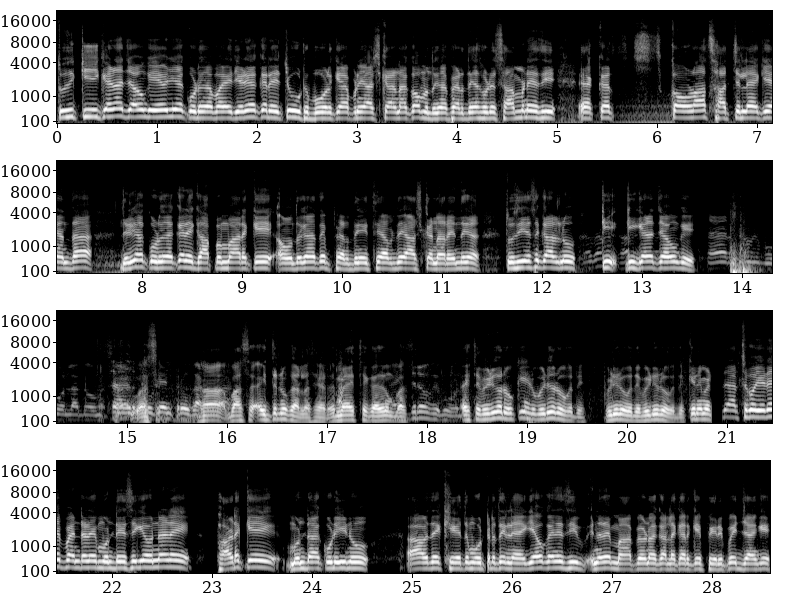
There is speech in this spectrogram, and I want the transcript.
ਤੁਸੀਂ ਕੀ ਕਹਿਣਾ ਚਾਹੋਗੇ ਇਹੋ ਜਿਹੀਆਂ ਕੁੜੀਆਂ ਬਾਰੇ, ਜਿਹੜੀਆਂ ਘਰੇ ਝੂਠ ਬੋਲ ਕੇ ਆਪਣੇ ਆਸ਼ਕਾਂ ਨਾਲ ਘੁੰਮਦੀਆਂ ਫਿਰਦੀਆਂ? ਤੁਹਾਡੇ ਸਾਹਮਣੇ ਅਸੀਂ ਇੱਕ ਕੌੜਾ ਸੱਚ ਲੈ ਕੇ ਆਂਦਾ, ਜਿਹੜੀਆਂ ਕੁੜੀਆਂ ਘਰੇ ਗੱਪ ਮਾਰ ਕੇ ਆਉਂਦੀਆਂ ਤੇ ਫਿਰਦੀਆਂ, ਇੱਥੇ ਆਪਣੇ ਆਸ਼ਕਾਂ ਨਾਲ ਰਹਿੰਦੀਆਂ। ਤੁਸੀਂ ਇਸ ਗੱਲ ਨੂੰ ਕੀ ਕੀ ਕਹਿਣਾ ਚਾਹੋਗੇ? ਬਸ, ਹਾਂ, ਬਸ ਇੱਧਰ ਨੂੰ ਕਰ ਲੈ ਸਾਈਡ ਮੈਂ ਇੱਥੇ ਕਰ ਦੂੰ, ਬਸ। ਇੱਥੇ ਵੀਡੀਓ ਰੋਕੀ ਵੀਡੀਓ ਰੋਕ ਦੇ ਵੀਡੀਓ ਰੋਕ ਦੇ ਵੀਡੀਓ ਰੋਕ ਦੇ ਕਿੰਨੇ ਮਿੰਟ? ਦਰਸ਼ਕੋ, ਜਿਹੜੇ ਪਿੰਡ ਵਾਲੇ ਮੁੰਡੇ ਸੀਗੇ, ਉਹਨਾਂ ਨੇ ਫੜ ਕੇ ਮੁੰਡਾ ਕੁੜੀ ਨੂੰ ਆਪਦੇ ਖੇਤ ਮੋਟਰ ਤੇ ਲੈ ਗਿਆ, ਉਹ ਕਹਿੰਦੇ ਸੀ ਇਹਨਾਂ ਦੇ ਮਾਪਿਆਂ ਨਾਲ ਗੱਲ ਕਰਕੇ ਫਿਰ ਭੇਜਾਂਗੇ।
